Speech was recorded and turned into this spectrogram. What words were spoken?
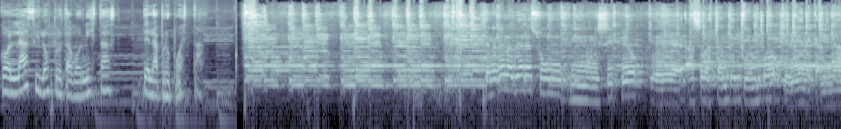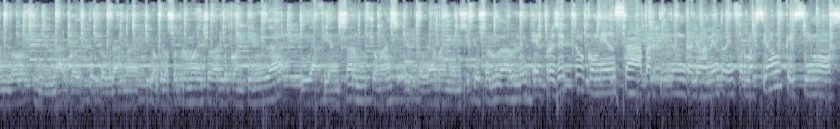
con las y los protagonistas de la propuesta. General Alvear es un municipio que hace bastante tiempo que viene caminando en el marco de este programa. Lo que nosotros hemos hecho es darle continuidad y afianzar mucho más el programa de municipio saludable. El proyecto comienza a partir de un relevamiento de información que hicimos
